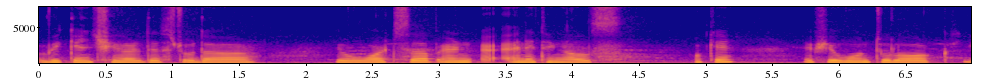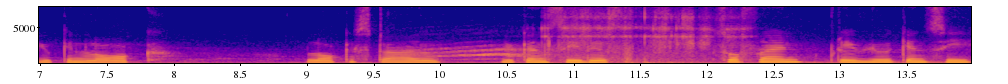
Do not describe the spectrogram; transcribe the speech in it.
we can share this to the your whatsapp and anything else. Okay if you want to lock you can lock. Lock style you can see this. So friend preview you can see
